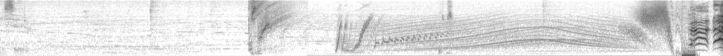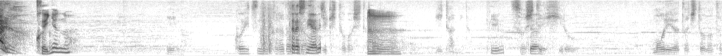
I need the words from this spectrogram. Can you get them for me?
見せる。Okay yan, no? 今こいつの体からトレスにはね弾き飛ばした。Mm. 痛みだ。そして疲労モリアたちとの戦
